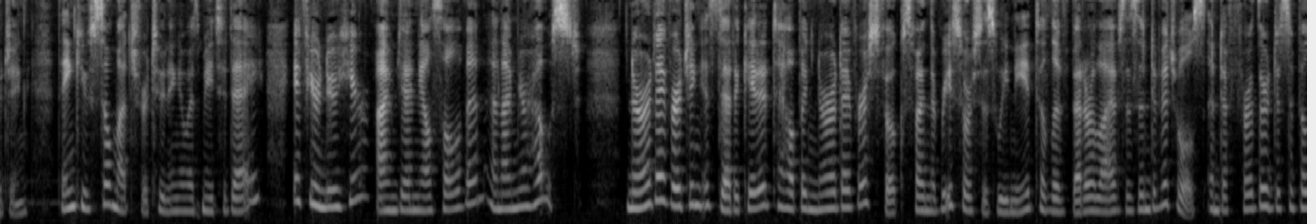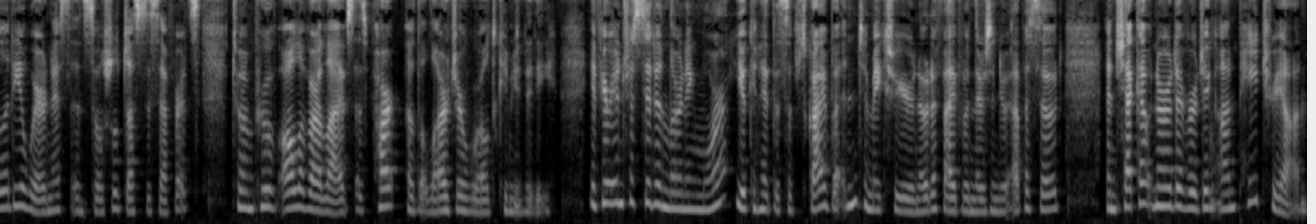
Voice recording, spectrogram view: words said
Neurodiverging. Thank you so much for tuning in with me today. If you're new here, I'm Danielle Sullivan, and I'm your host. Neurodiverging is dedicated to helping neurodiverse folks find the resources we need to live better lives as individuals and to further disability awareness and social justice efforts to improve all of our lives as part of the larger world community. If you're interested in learning more, you can hit the subscribe button to make sure you're notified when there's a new episode and check out Neurodiverging on Patreon.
